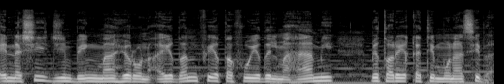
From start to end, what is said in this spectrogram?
إن شي جين بينغ ماهر أيضا في تفويض المهام بطريقة مناسبة.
